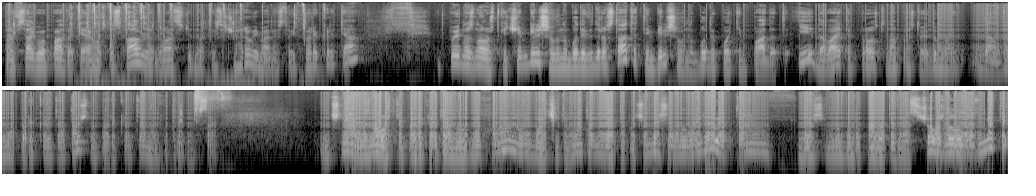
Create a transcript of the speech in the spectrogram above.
Про всяк випадок я його поставлю. 21 тисяча гривень, в мене стоїть перекриття. Відповідно, знову ж таки, чим більше воно буде відростати, тим більше воно буде потім падати. І давайте просто-напросто, я думаю, да, дамо перекриття точно, перекриття нам потрібно все. Починаємо знову ж таки перекриття на одну хвилину, і бачите, воно так йде. Типу, чим більше воно малює, тим більше воно буде падати вниз. Що важливо зрозуміти,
